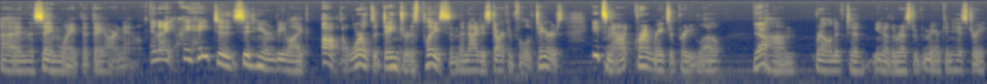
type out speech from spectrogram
uh, in the same way that they are now. And I, I hate to sit here and be like, oh, the world's a dangerous place and the night is dark and full of terrors. It's not. Crime rates are pretty low yeah. um, relative to, you know, the rest of American history.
